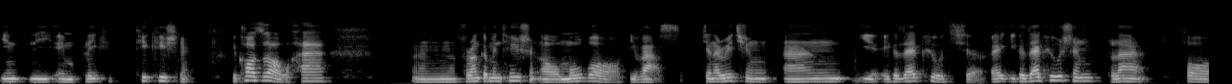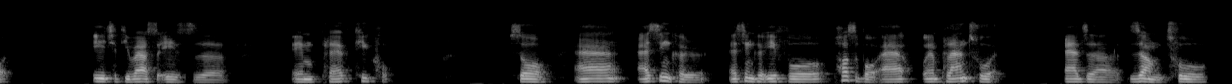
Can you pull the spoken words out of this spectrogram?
in the implication because of high um, fragmentation of mobile device, generating an execute, execution plan for each device is uh, impractical. So uh, I think I think if possible, I plan to add uh, them to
